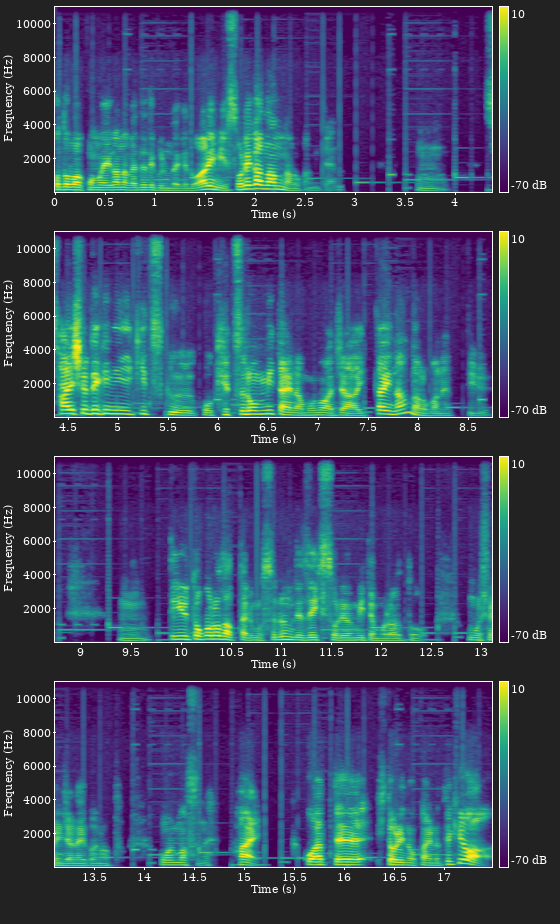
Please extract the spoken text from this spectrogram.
言葉この映画の中で出てくるんだけど、ある意味それが何なのかみたいな。うん。最終的に行き着くこう結論みたいなものは、じゃあ一体何なのかねっていう。うん、っていうところだったりもするんで、ぜひそれを見てもらうと面白いんじゃないかなと思いますね。はい。こうやって一人の会の時は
